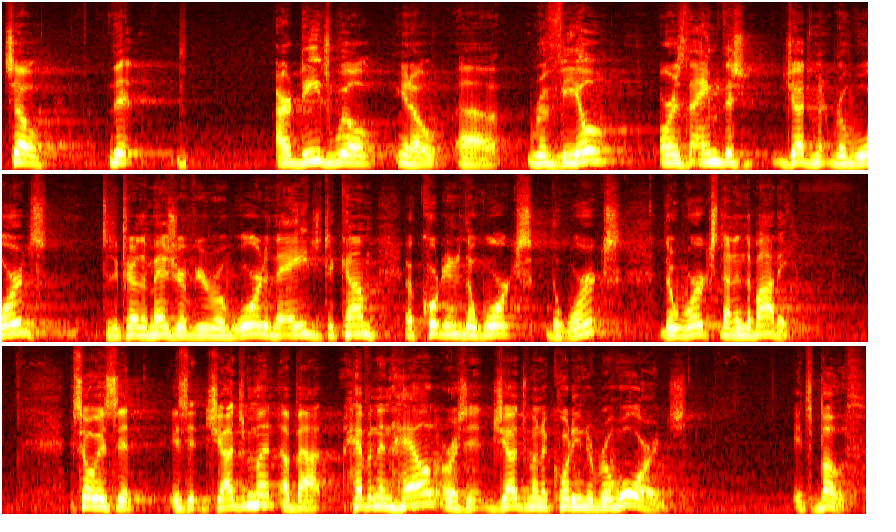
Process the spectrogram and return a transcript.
so that our deeds will, you know, uh, reveal, or is the aim of this judgment rewards? To declare the measure of your reward in the age to come according to the works, the works, the works done in the body. So is it is it judgment about heaven and hell, or is it judgment according to rewards? It's both.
